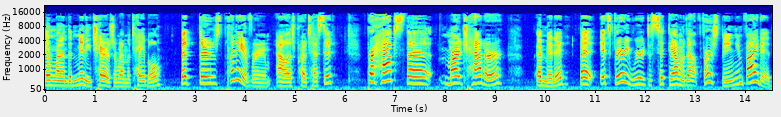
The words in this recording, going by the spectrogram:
in one of the many chairs around the table. But there's plenty of room, Alice protested. Perhaps the March Hatter admitted, but it's very rude to sit down without first being invited.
